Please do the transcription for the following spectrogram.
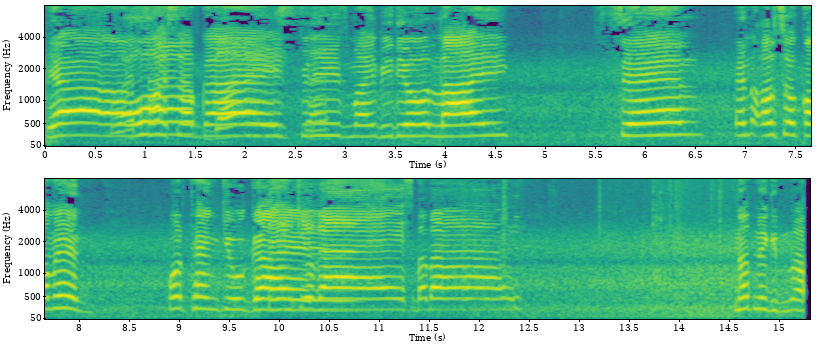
Yeah, What's what's, up, up, guys? guys? Please my video like, share, and also comment. For thank you guys. Thank you guys. Bye bye. Not make it.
